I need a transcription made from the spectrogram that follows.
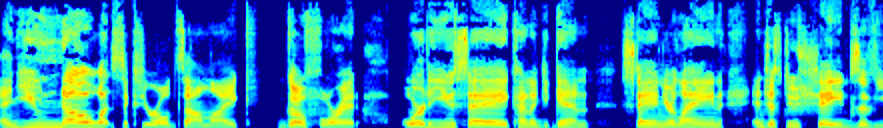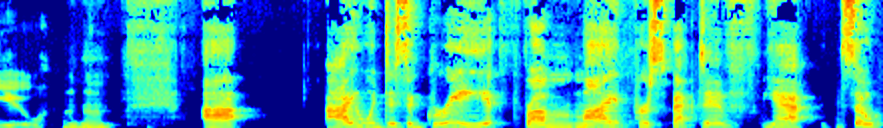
and you know what six year olds sound like, go for it? Or do you say, kind of again, stay in your lane and just do shades of you? Mm-hmm. Uh, I would disagree from my perspective. Yeah. So,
